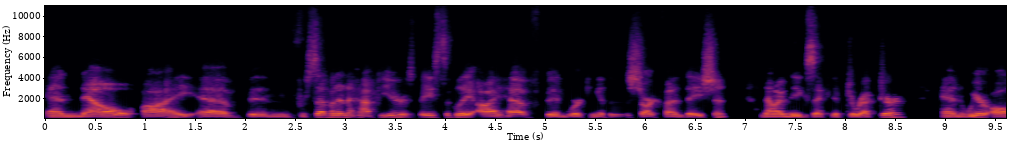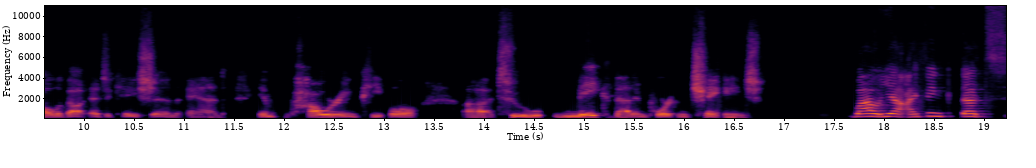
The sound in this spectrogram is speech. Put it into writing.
And now I have been for seven and a half years. Basically, I have been working at the Shark Foundation. Now I'm the executive director, and we're all about education and empowering people uh, to make that important change. Wow, yeah, I think that's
